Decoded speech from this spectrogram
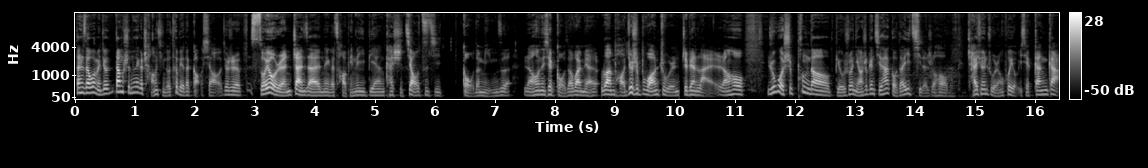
但是在外面就当时的那个场景都特别的搞笑，就是所有人站在那个草坪的一边开始叫自己狗的名字，然后那些狗在外面乱跑，就是不往主人这边来。然后如果是碰到，比如说你要是跟其他狗在一起的时候，柴犬主人会有一些尴尬，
